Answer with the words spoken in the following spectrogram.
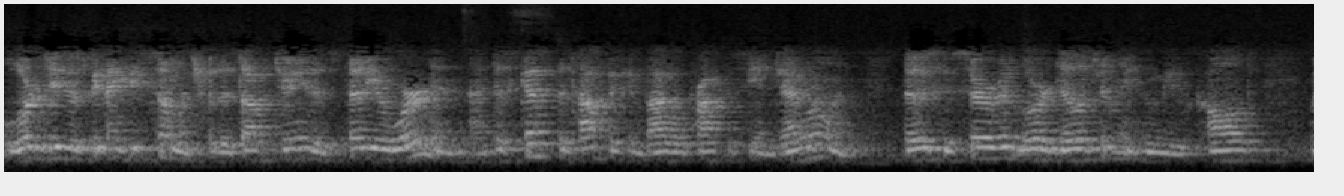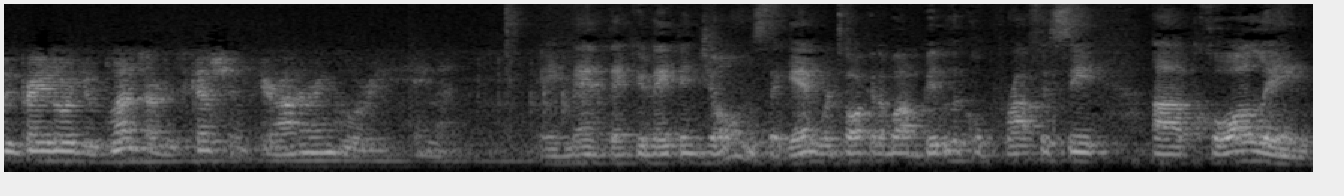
Lord Jesus, we thank you so much for this opportunity to study your word and uh, discuss the topic in Bible prophecy in general and those who serve it, Lord, diligently, whom you've called. We pray, Lord, you bless our discussion, your honor and glory. Amen. Amen. Thank you, Nathan Jones. Again, we're talking about biblical prophecy uh, calling.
